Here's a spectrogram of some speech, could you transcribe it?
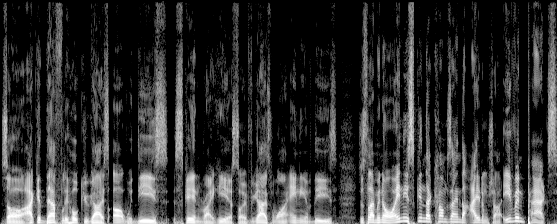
So I could definitely hook you guys up with these skin right here. So if you guys want any of these, just let me know. Any skin that comes out in the item shop, even packs.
